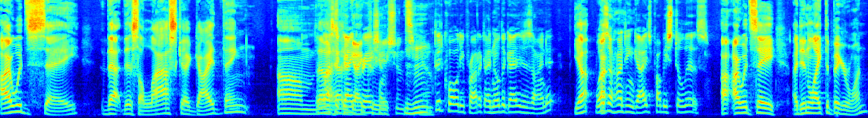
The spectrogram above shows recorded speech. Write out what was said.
I would say that this Alaska guide thing. Um, that I Alaska had- Guide Guide creation. creations. Mm-hmm. Yeah. Good quality product. I know the guy that designed it. Yeah, Was I- a hunting guide. Probably still is. I I would say I didn't like the bigger one.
